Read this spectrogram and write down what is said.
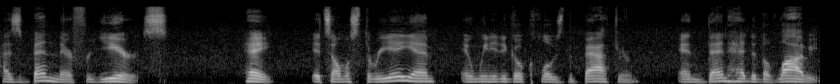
has been there for years. Hey, it's almost 3 a.m. and we need to go close the bathroom and then head to the lobby.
